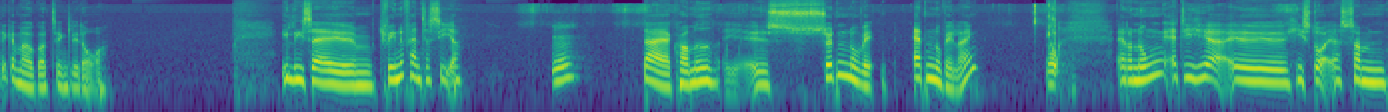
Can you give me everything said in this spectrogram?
Det kan man jo godt tænke lidt over. Elisa, øh, kvindefantasier. Mm. Der er kommet øh, 17 novelle, 18 noveller, ikke? Jo. Er der nogle af de her øh, historier, som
